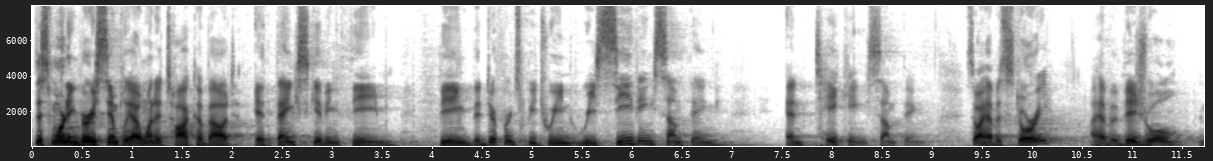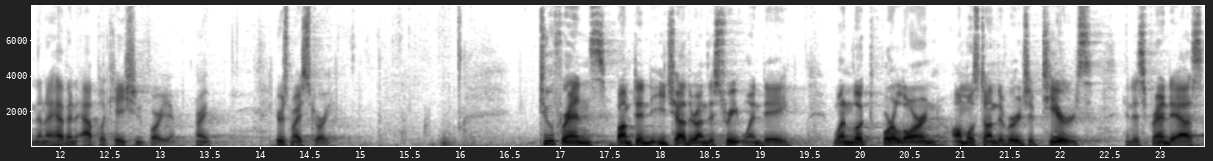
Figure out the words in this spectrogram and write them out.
This morning, very simply, I want to talk about a Thanksgiving theme being the difference between receiving something and taking something. So, I have a story, I have a visual, and then I have an application for you. Right? Here's my story. Two friends bumped into each other on the street one day. One looked forlorn, almost on the verge of tears, and his friend asked,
